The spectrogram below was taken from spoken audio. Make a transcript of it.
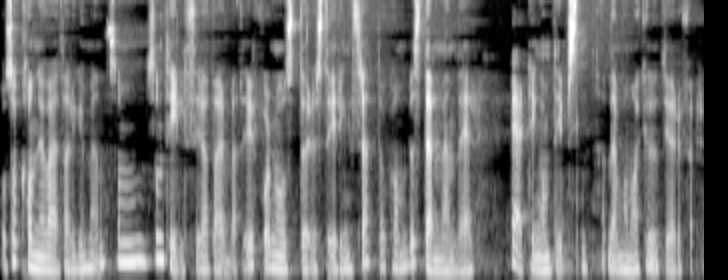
Og så kan det jo være et argument som, som tilsier at arbeidsgiver får noe større styringsrett og kan bestemme en del mer ting om tipsen enn det man har kunnet gjøre før.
